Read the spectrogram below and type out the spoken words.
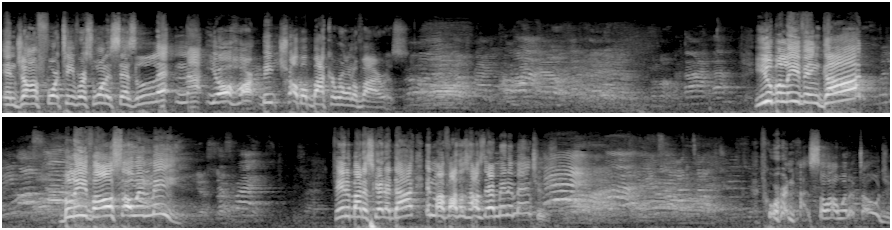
In John 14, verse 1, it says, Let not your heart be troubled by coronavirus. You believe in God, believe also in me. If anybody's scared to die, in my father's house there are many mansions. If it were not so, I would have told you.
